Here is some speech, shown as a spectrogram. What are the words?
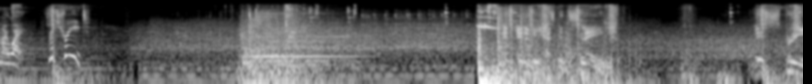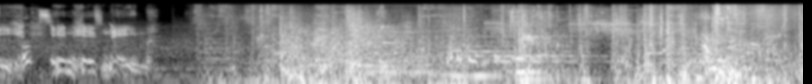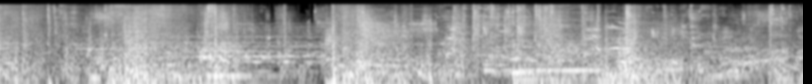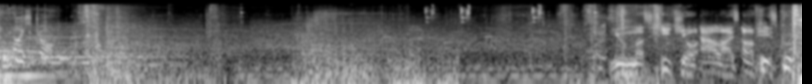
on my way. Retreat! An enemy has been slain. This spree Oops. in his name. of his good.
